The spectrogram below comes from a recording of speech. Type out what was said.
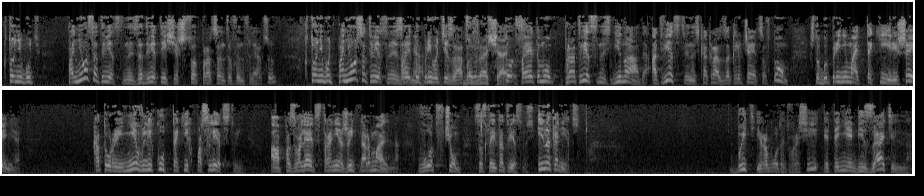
Кто-нибудь понес ответственность за 2600% инфляцию? Кто-нибудь понес ответственность за Понятно. эту приватизацию? Возвращаемся. Кто- поэтому про ответственность не надо. Ответственность как раз заключается в том, чтобы принимать такие решения, которые не влекут таких последствий, а позволяют стране жить нормально. Вот в чем состоит ответственность. И, наконец, быть и работать в России – это не обязательно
